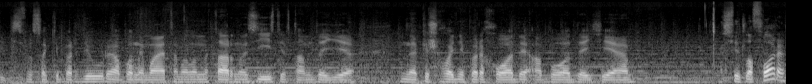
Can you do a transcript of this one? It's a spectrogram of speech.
якісь високі бордюри, або немає там елементарно з'їздів, там, де є е, пішохідні переходи, або де є світлофори.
